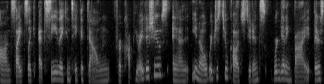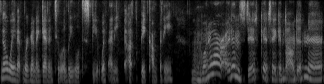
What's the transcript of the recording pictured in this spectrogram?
on sites like Etsy, they can take it down for copyright issues. And, you know, we're just two college students. We're getting by. There's no way that we're going to get into a legal dispute with any uh, big company. Mhm. One of our items did get taken down, didn't it?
